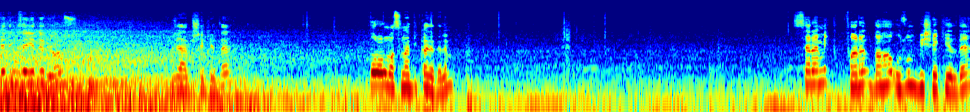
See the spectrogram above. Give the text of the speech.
dediğimize yediriyoruz. Güzel bir şekilde. Bol olmasına dikkat edelim. Seramik farın daha uzun bir şekilde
